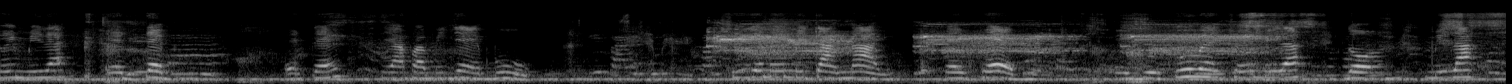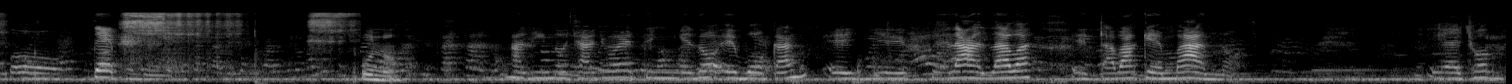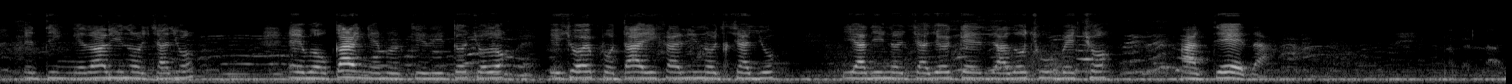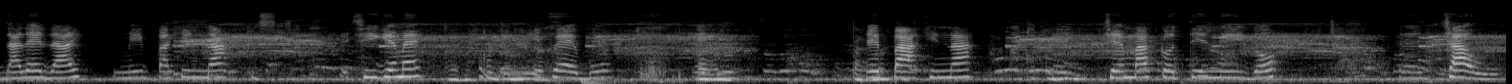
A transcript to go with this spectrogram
soy mira este Este es la familia de Bu. Sígueme en mi canal, en Facebook, en YouTube, soy mira, do, mira oh, Tepu. Uno. Al dinosaurio extinguido el volcán, el la lava estaba quemando. Eso extinguido al dinosaurio, el volcán, el meteorito solo hizo explotar hija dinosaurio y al dinosaurio que dado su beso a tierra. Dale like mi página, sígueme Más en. Facebook, Ah, en más- página eh, Chema Contenido. 跳舞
